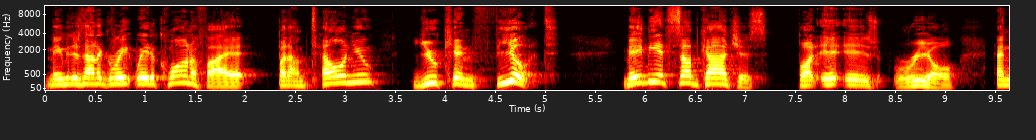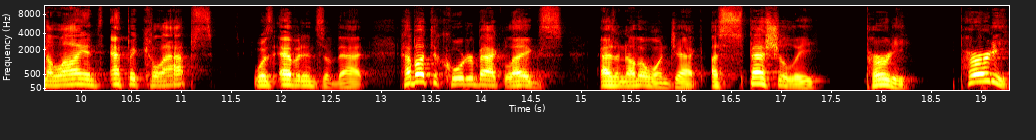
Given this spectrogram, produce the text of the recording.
Maybe there's not a great way to quantify it, but I'm telling you, you can feel it. Maybe it's subconscious, but it is real. And the Lions' epic collapse was evidence of that. How about the quarterback legs as another one, Jack? Especially Purdy. Purdy.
